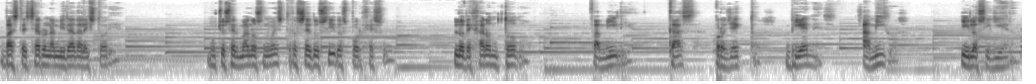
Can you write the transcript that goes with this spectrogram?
Basta echar una mirada a la historia. Muchos hermanos nuestros seducidos por Jesús lo dejaron todo, familia, casa, proyectos, bienes, amigos, y lo siguieron.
